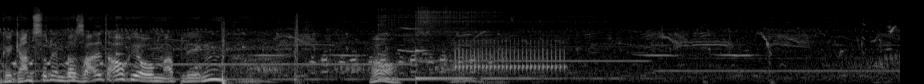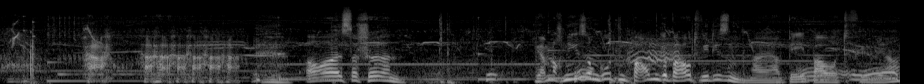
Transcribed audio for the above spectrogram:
Okay, kannst du den Basalt auch hier oben ablegen? Oh. Ha. Oh, ist das schön. Wir haben noch nie so einen guten Baum gebaut wie diesen. Naja, bebaut für, ja.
